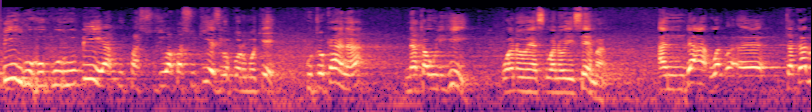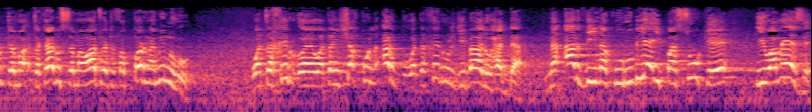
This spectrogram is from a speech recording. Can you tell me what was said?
Mbingu hukurubia ziwapasukie ziwaporomokee kutokana na kauli hii wanaoisema. Anda wa, uh, takadu takadu samawati yatafattarna minhu watakhir uh, watanshaqu al-ardu watakhiru al-jibalu hadda na ardhi inakurubia ipasuke iwameze.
